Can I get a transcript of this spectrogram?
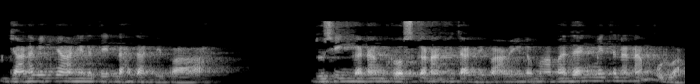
ජන විඥාණයට දෙන්න හදන්න එපා. දුසිංගණම් ක්‍රොස් ගණන් හිතන්න එපා. මේක මම දැන් මෙතන නම් පුළුවන්.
